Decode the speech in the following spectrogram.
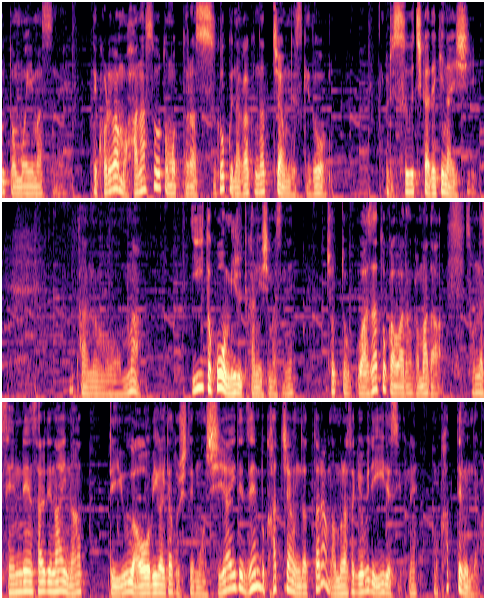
うと思いますね。でこれはもう話そうと思ったらすごく長くなっちゃうんですけどやっぱり数値化できないしあのまあいいとこを見るって感じしますね。ちょっと技とかはなんかまだそんな洗練されてないなっていう青帯がいたとしても試合で全部勝っちゃうんだったら、まあ、紫帯でいいですよね。もう勝ってるんだか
